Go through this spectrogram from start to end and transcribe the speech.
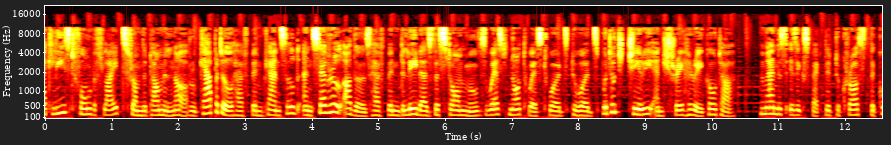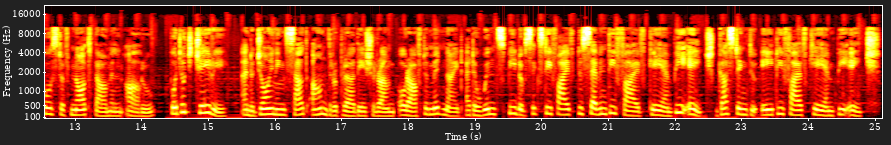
At least four flights from the Tamil Nadu capital have been cancelled and several others have been delayed as the storm moves west-northwestwards towards Puducherry and Sriharikota. Mandous is expected to cross the coast of North Tamil Nadu, Puducherry, and adjoining South Andhra Pradesh around or after midnight at a wind speed of 65 to 75 kmph gusting to 85 kmph,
